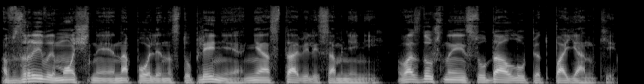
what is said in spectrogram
взрывы мощные на поле наступления не оставили сомнений. Воздушные суда лупят по янке.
